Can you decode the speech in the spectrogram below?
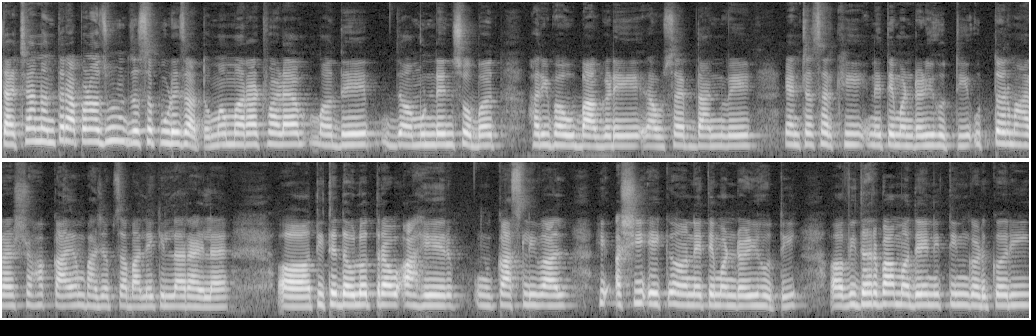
त्याच्यानंतर आपण अजून जसं पुढे जातो मग मराठवाड्यामध्ये मुंडेंसोबत हरिभाऊ बागडे रावसाहेब दानवे यांच्यासारखी नेते मंडळी होती. उत्तर महाराष्ट्र हा कायम भाजपचा बालेकिल्ला राहिला आहे तिथे दौलतराव आहेर कासलीवाल ही अशी एक नेतेमंडळी नेते मंडळी होती. विदर्भामध्ये नितीन गडकरी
